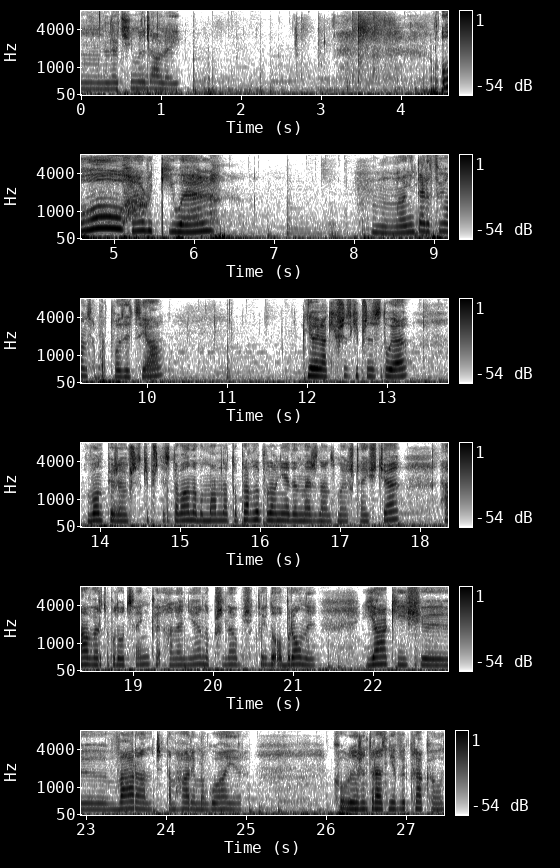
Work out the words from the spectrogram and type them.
Mm, Lecimy dalej. O, Harry Kewell. No interesująca propozycja. Nie wiem, jakich wszystkich przetestuję. Wątpię, że wszystkie przetestowano, bo mam na to prawdopodobnie jeden mecz, znając moje szczęście. Havertz pod ocenkę, ale nie, no przydałby się ktoś do obrony. Jakiś yy, Varan, czy tam Harry Maguire. Kurde, że teraz nie wykrakał.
